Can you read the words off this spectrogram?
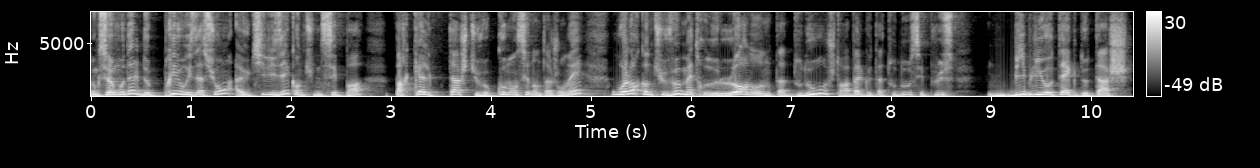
Donc c'est un modèle de priorisation à utiliser quand tu ne sais pas par quelle tâche tu veux commencer dans ta journée ou alors quand tu veux mettre de l'ordre dans ta to-do. Je te rappelle que ta to-do c'est plus une bibliothèque de tâches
